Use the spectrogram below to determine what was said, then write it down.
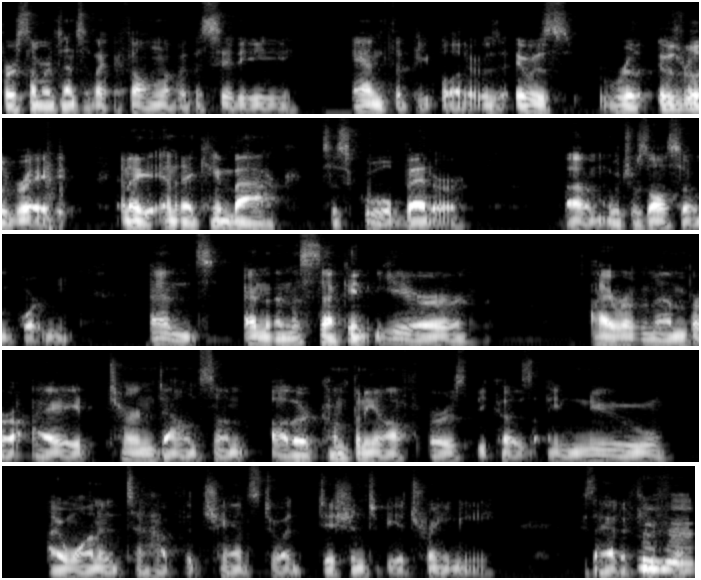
First summer intensive, I fell in love with the city and the people, and it was it was really it was really great. And I and I came back to school better, um, which was also important and and then the second year i remember i turned down some other company offers because i knew i wanted to have the chance to audition to be a trainee because i had a few Mhm. friends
